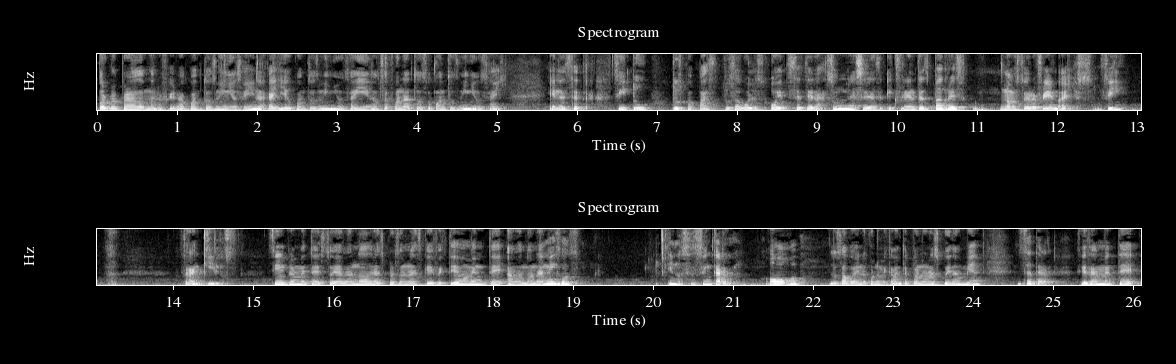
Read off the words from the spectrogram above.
por preparado me refiero a cuántos niños hay en la calle, o cuántos niños hay en los orfanatos, o cuántos niños hay en etcétera. Si tú, tus papás, tus abuelos, o etcétera, son excelentes padres, no me estoy refiriendo a ellos, ¿sí? Tranquilos Simplemente estoy hablando de las personas que efectivamente abandonan hijos y no se hacen cargo. O los apoyan económicamente pero no les cuidan bien, etc. Si realmente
